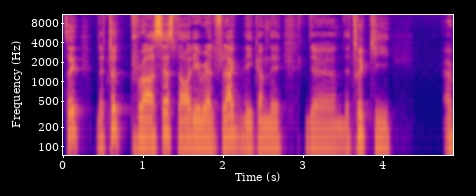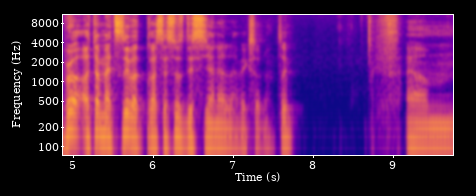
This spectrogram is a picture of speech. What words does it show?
sais, de tout process, d'avoir des red flags, des, comme des, de, trucs qui. Un peu automatiser votre processus décisionnel avec ça. Tu sais. Euh,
